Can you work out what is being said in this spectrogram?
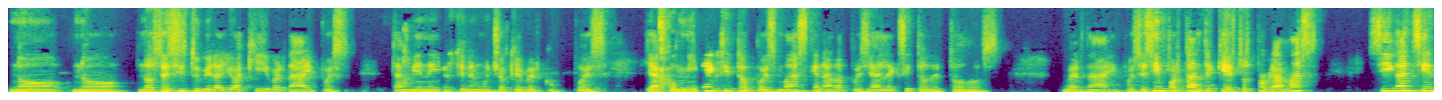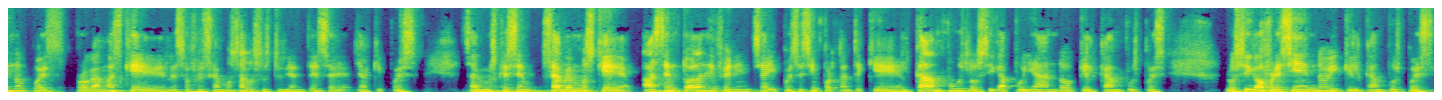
no, no, no sé si estuviera yo aquí, ¿verdad? Y pues también ellos tienen mucho que ver con, pues, ya con mi éxito, pues más que nada, pues ya el éxito de todos, ¿verdad? Y pues es importante que estos programas sigan siendo pues programas que les ofrezcamos a los estudiantes, eh, ya que pues sabemos que, sabemos que hacen toda la diferencia y pues es importante que el campus los siga apoyando, que el campus pues los siga ofreciendo y que el campus pues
